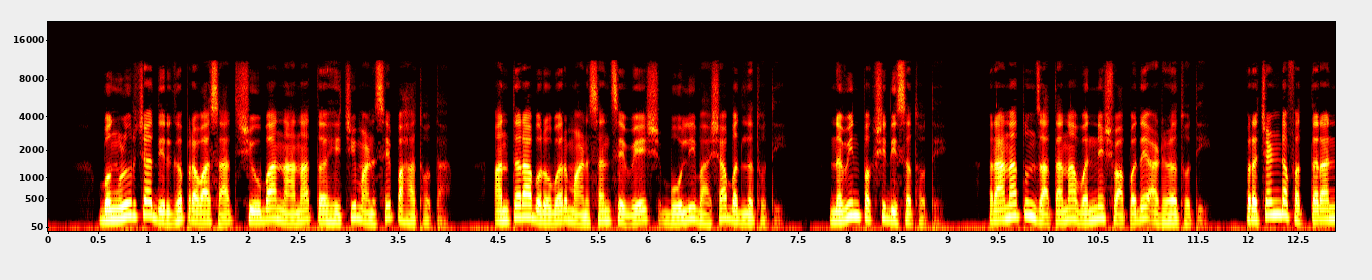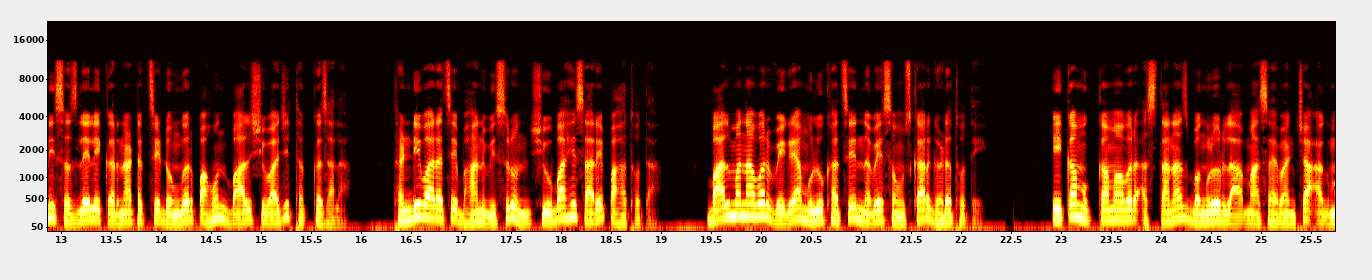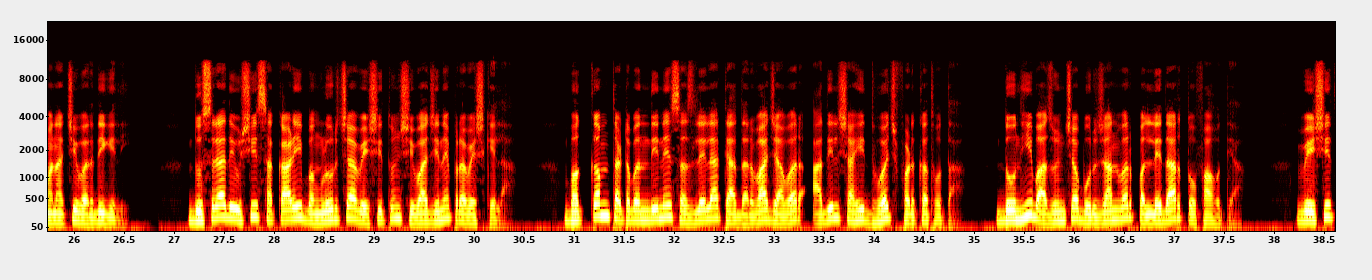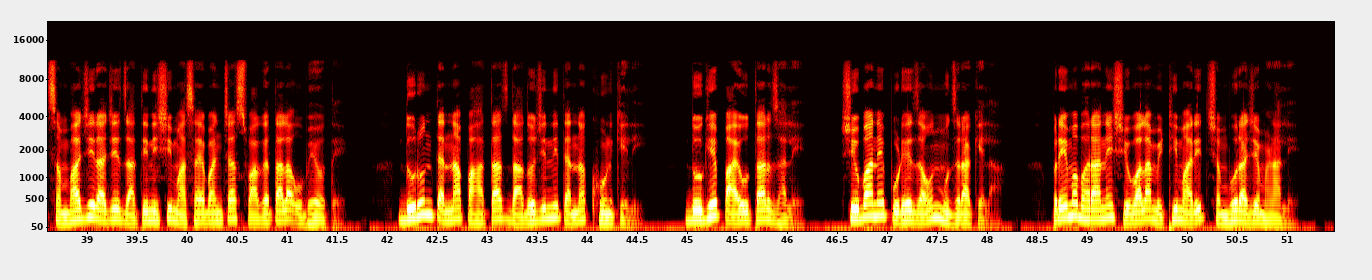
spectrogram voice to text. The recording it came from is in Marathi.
बंगळूरच्या दीर्घ प्रवासात शिवबा नाना तहेची माणसे पाहत होता. अंतराबरोबर माणसांचे वेश बोली भाषा बदलत होती. नवीन पक्षी दिसत होते. रानातून जाताना वन्य श्वापदे आढळत होती. प्रचंड फत्तरांनी सजलेले कर्नाटकचे डोंगर पाहून बाल शिवाजी थक्क झाला. थंडीवाऱ्याचे भान विसरून शिवबा हे सारे पाहत होता. बालमनावर वेगळ्या मुलुखाचे नवे संस्कार घडत होते. एका मुक्कामावर असतानाच बंगळूरला मासाहेबांच्या आगमनाची वर्दी गेली. दुसऱ्या दिवशी सकाळी बंगळूरच्या वेशीतून शिवाजीने प्रवेश केला. भक्कम तटबंदीने सजलेल्या त्या दरवाजावर आदिलशाही ध्वज फडकत होता. दोन्ही बाजूंच्या बुर्जांवर पल्लेदार तोफा होत्या. वेशीत संभाजीराजे जातीनिशी मासाहेबांच्या स्वागताला उभे होते. दुरून त्यांना पाहताच दादोजींनी त्यांना खूण केली. दोघे पायउतार झाले. शिवबाने पुढे जाऊन मुजरा केला. प्रेमभराने शिवाला मिठी मारीत शंभूराजे म्हणाले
